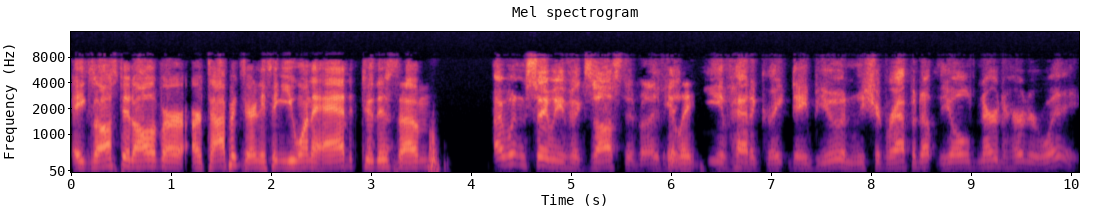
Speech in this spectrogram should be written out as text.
exhausted all of our, our topics? Or anything you want to add to this? Um, I wouldn't say we've exhausted, but I think Really? you've had a great debut, and we should wrap it up the old nerd herder way.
